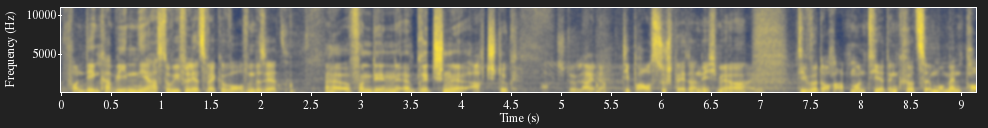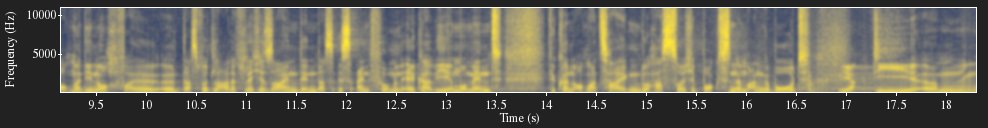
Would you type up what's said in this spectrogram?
von den Kabinen hier hast du wie viel jetzt weggeworfen bis jetzt? Äh, von den äh, Britschen äh, acht Stück. Acht Stück. Leider. Die brauchst du später nicht mehr. Nein. Die wird auch abmontiert in Kürze. Im Moment brauchen wir die noch, weil äh, das wird Ladefläche sein, denn das ist ein Firmen-LKW im Moment. Wir können auch mal zeigen, du hast solche Boxen im Angebot. Ja. Die, ähm,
